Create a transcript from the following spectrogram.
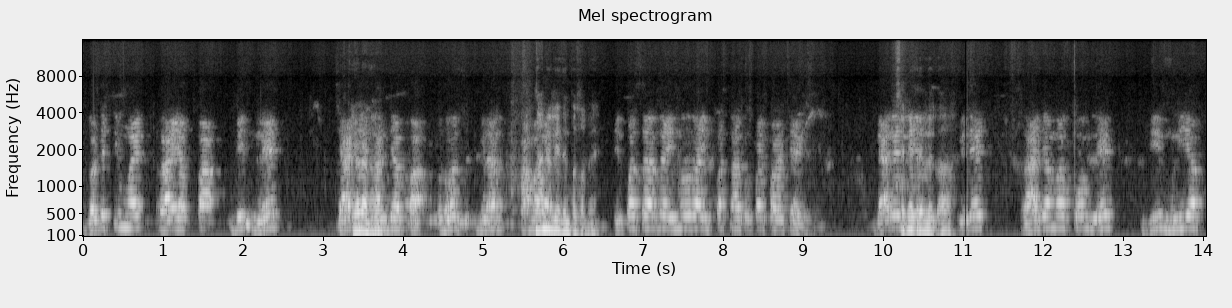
ದೊಡ್ಡ ತಿಮ್ಮ ರಾಯಪ್ಪ ಬಿನ್ ಲೇಟ್. ಮಂಜಪ್ಪ ರೋಜ್ ಗಿಡ ಕಾಮಗಾರಿ. ಇಪ್ಪತ್ ಸಾವಿರದ ಇನ್ನೂರ ಇಪ್ಪತ್ನಾಲ್ಕು ರೂಪಾಯಿ ಪಾವತಿಯಾಗಿದೆ. ಇಲ್ಲಲ್ಲ ವಿಲೇಜ್ ರಾಜಮ್ಮ ಕೋಮ್ ಲೇಟ್ ಜಿ ಮುನಿಯಪ್ಪ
